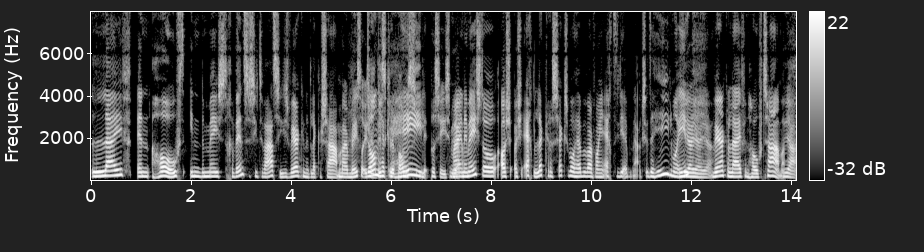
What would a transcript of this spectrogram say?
lijf en hoofd in de meest gewenste situaties werken het lekker samen. Maar meestal is dan er heb je discrepantie. hele precies. Maar Ja. in de meestal, als je, als je echt lekkere seks wil hebben, waarvan je echt die hebt, nou, ik zit er helemaal in, Ja, ja, ja. werken lijf en hoofd samen. Ja.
